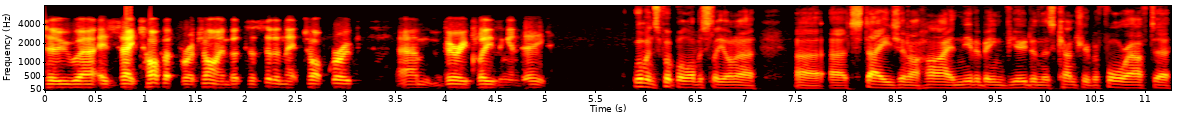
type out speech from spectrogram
to, as I say, top it for a time, but to sit in that top group, um, very pleasing indeed. Women's football obviously on a, uh, stage and a high, never been viewed in this country before after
